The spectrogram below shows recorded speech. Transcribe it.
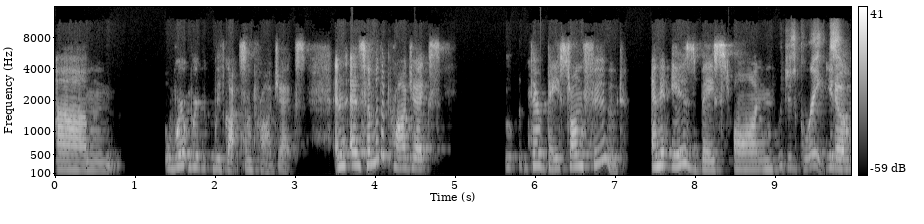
Um, we're, we're, we've got some projects and, and some of the projects, they're based on food and it is based on, which is great. You know,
